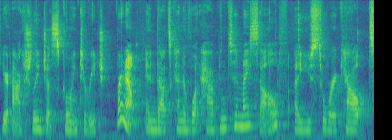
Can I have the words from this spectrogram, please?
You're actually just going to reach burnout. And that's kind of what happened to myself. I used to work out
